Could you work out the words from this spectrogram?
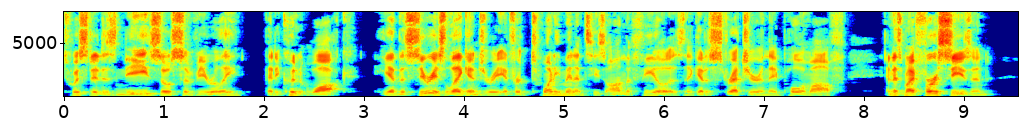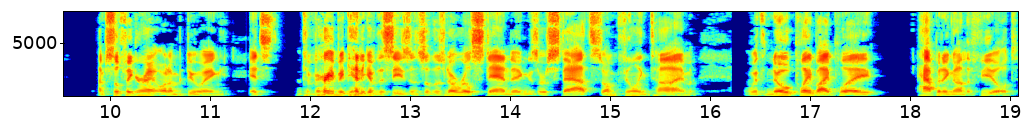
twisted his knee so severely that he couldn't walk. He had the serious leg injury, and for 20 minutes he's on the field as they get a stretcher and they pull him off. And it's my first season. I'm still figuring out what I'm doing. It's the very beginning of the season, so there's no real standings or stats, so I'm filling time with no play by play happening on the field.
